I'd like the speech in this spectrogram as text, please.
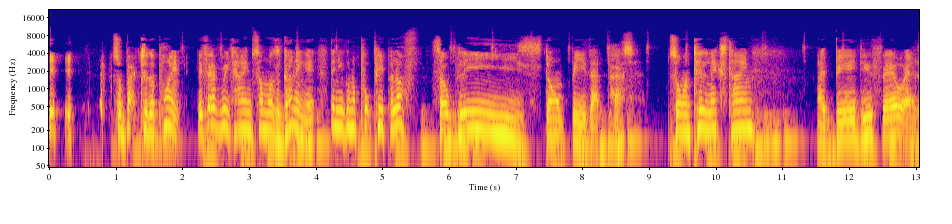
it? So back to the point. If every time someone's gunning it, then you're going to put people off. So please don't be that person. So until next time, I bid you farewell.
